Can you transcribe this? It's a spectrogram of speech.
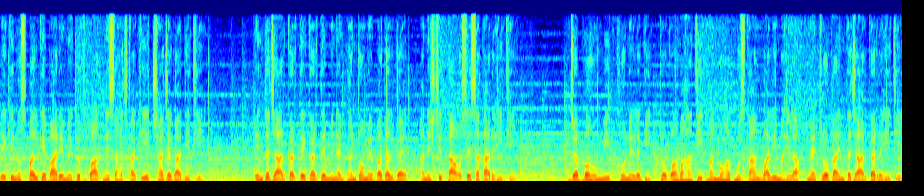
लेकिन उस पल के बारे में कुछ बात ने सहजता की इच्छा जगा दी थी। इंतज़ार करते करते मिनट घंटों में बदल गए, अनिश्चितता उसे सता रही थी। जब वह उम्मीद खोने लगी तो वह वहाँ की मनमोहक मुस्कान वाली महिला मेट्रो का इंतज़ार कर रही थी।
